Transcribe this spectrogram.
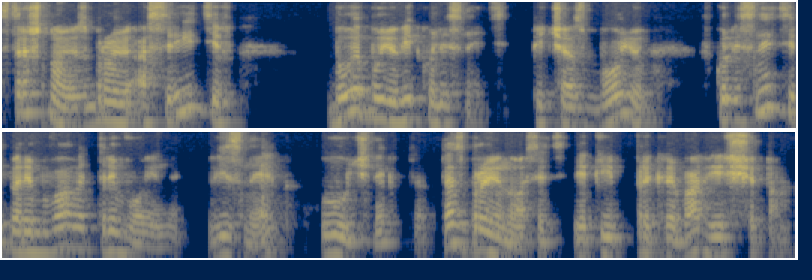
Страшною зброєю асирійців були бойові колісниці. Під час бою в колісниці перебували три воїни: візник, лучник та зброєносець, який прикривав їх щитом.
